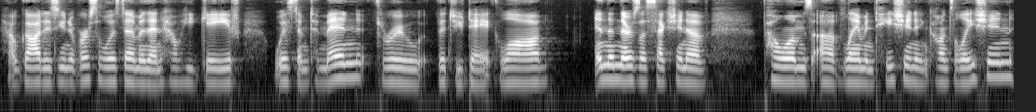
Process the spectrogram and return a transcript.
how God is universal wisdom, and then how he gave wisdom to men through the Judaic law. And then there's a section of poems of lamentation and consolation,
